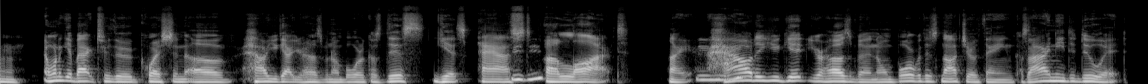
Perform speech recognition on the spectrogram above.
I want to get back to the question of how you got your husband on board because this gets asked Mhm. a lot. Like, Mhm. how do you get your husband on board with this nacho thing? Because I need to do it.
